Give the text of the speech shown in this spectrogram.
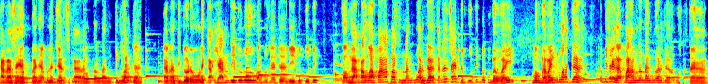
Karena saya banyak belajar sekarang tentang keluarga karena didorong oleh Kak Yanti dulu waktu saya jadi deputi kok nggak tahu apa-apa tentang keluarga? Karena saya deputi membawai membawai keluarga. Tapi saya nggak paham tentang keluarga. Wah saya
